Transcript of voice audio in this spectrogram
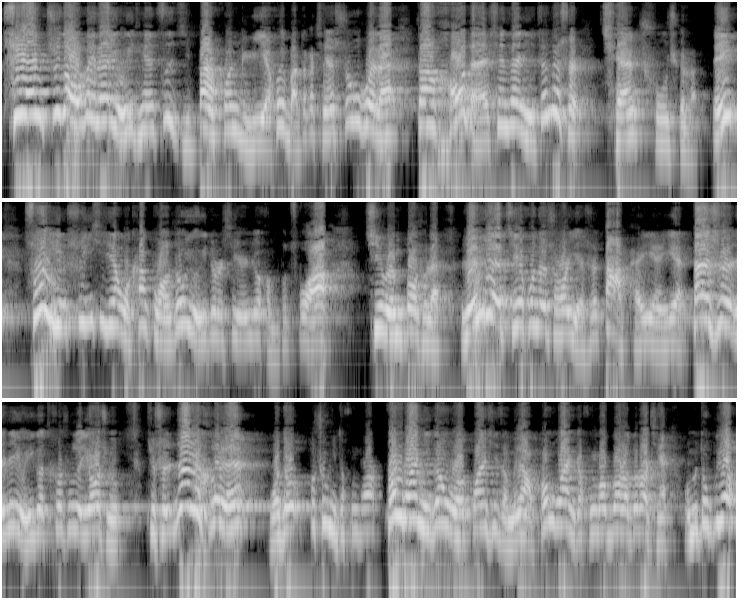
虽然知道未来有一天自己办婚礼也会把这个钱收回来，但好歹现在你真的是钱出去了，哎，所以十一期间我看广州有一对新人就很不错啊。新闻爆出来，人家结婚的时候也是大排宴宴，但是人家有一个特殊的要求，就是任何人我都不收你的红包，甭管你跟我关系怎么样，甭管你这红包包了多少钱，我们都不要。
